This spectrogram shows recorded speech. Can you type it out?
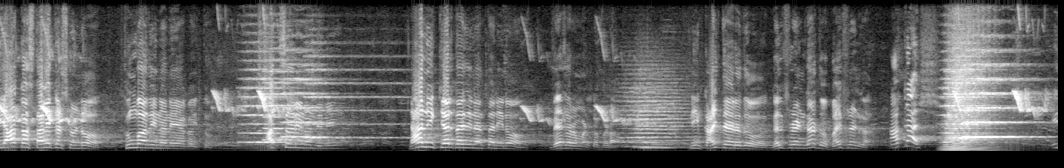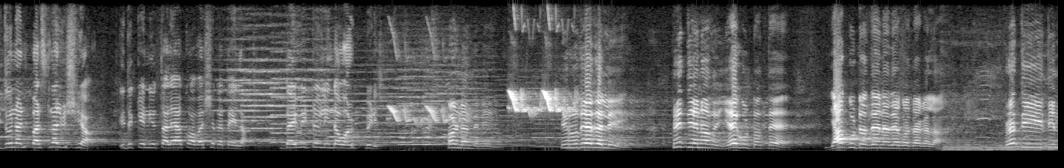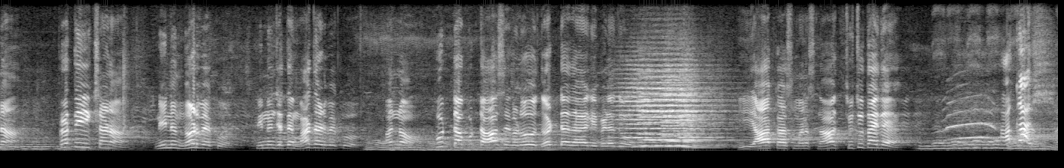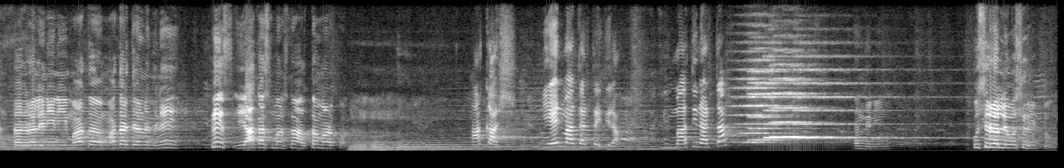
ಈ ಆಕಾಶ ತಲೆ ಕೆಡ್ಸ್ಕೊಂಡು ತುಂಬಾ ದಿನನೇ ಆಗೋಯ್ತು. ಅದು ಸರಿ ನಂದಿನಿ. ನಾನು ಈಗ ಕೇಳ್ತಾ ಇದ್ದೀನಿ ಅಂತ ನೀನು ಬೇಜಾರು ಮಾಡ್ಕೋಬೇಡ. ನೀನ್ ಕಾಯ್ತಾ ಇರೋದು ಗರ್ಲ್ ಫ್ರೆಂಡ್ಗ ಅಥವಾ ಬಾಯ್ ಫ್ರೆಂಡ್ಗ ಆಕಾಶ್ ಇದು ನನ್ನ ಪರ್ಸನಲ್ ವಿಷಯ. ಇದಕ್ಕೆ ನೀವು ತಲೆ ಹಾಕೋ ಅವಶ್ಯಕತೆ ಇಲ್ಲ. ದಯವಿಟ್ಟು ಇಲ್ಲಿಂದ ಹೊರಟ್ಬಿಡಿ. ನೋಡಿ ನಂದಿನಿ. ಈ ಹೃದಯದಲ್ಲಿ ಪ್ರೀತಿ ಅನ್ನೋದು ಹೇಗೆ ಹುಟ್ಟುತ್ತೆ? ಯಾಕೆ ಹುಟ್ಟುತ್ತೆ ಅನ್ನೋದೇ ಗೊತ್ತಾಗಲ್ಲ? ಪ್ರತಿ ದಿನ ಪ್ರತಿ ಕ್ಷಣ ನಿನ್ನನ್ನು ನೋಡ್ಬೇಕು ನಿನ್ನ ಜೊತೆ ಮಾತಾಡ್ಬೇಕು ಅನ್ನೋ ಪುಟ್ಟ ಪುಟ್ಟ ಆಸೆಗಳು ದೊಡ್ಡದಾಗಿ ಬೆಳೆದು ಈ ಆಕಾಶ ಮನಸ್ಸನ್ನ ಚುಚ್ಚುತ್ತಾ ಇದೆ. ಆಕಾಶ್! ಅಂತದ್ರಲ್ಲಿ ನೀನು ಈ ಮಾತ ಮಾತಾಡ್ತೀಯ ನಂದಿನಿ? ಪ್ಲೀಸ್ ಈ ಆಕಾಶ ಮನಸ್ಸನ್ನ ಅರ್ಥ ಮಾಡ್ಕೊ. ಆಕಾಶ್ ಏನ್ ಮಾತಾಡ್ತಾ ಇದ್ದೀರಾ? ನಿಮ್ ಮಾತಿನ ಅರ್ಥ? ನಂದಿನಿ ಉಸಿರಲ್ಲಿ ಉಸಿರಿಟ್ಟು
